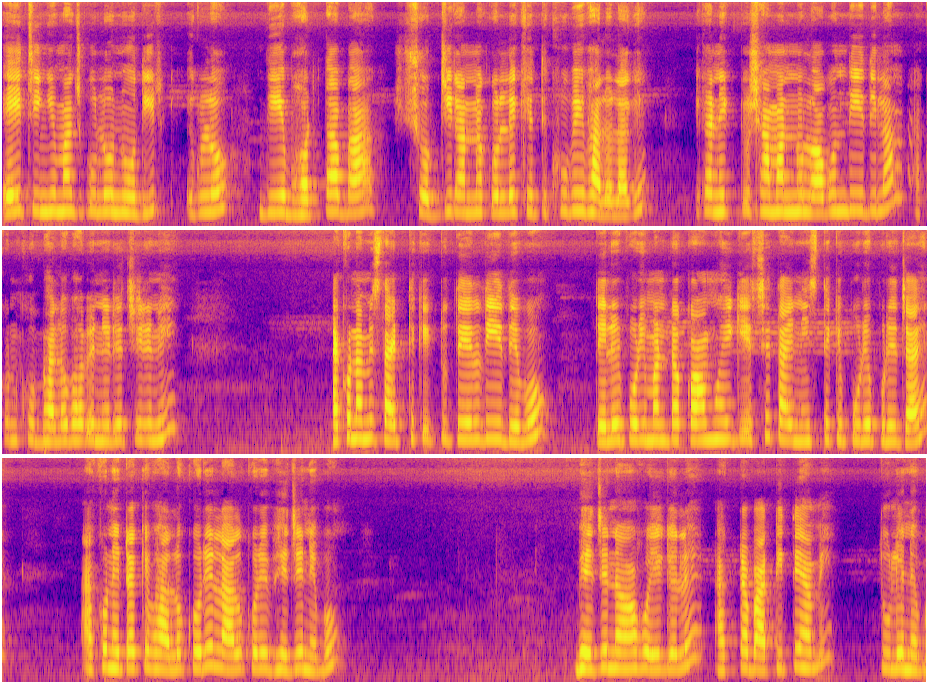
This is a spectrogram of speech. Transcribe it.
এই চিংড়ি মাছগুলো নদীর, এগুলো দিয়ে ভর্তা বা সবজি রান্না করলে খেতে খুবই ভালো লাগে। এখানে একটু সামান্য লবণ দিয়ে দিলাম। এখন খুব ভালোভাবে নেড়ে চেড়ে নিই। এখন আমি সাইড থেকে একটু তেল দিয়ে দেব। তেলের পরিমাণটা কম হয়ে গিয়েছে, তাই নিচ থেকে পুড়ে পুড়ে যায়। এখন এটাকে ভালো করে লাল করে ভেজে নেব। ভেজে নেওয়া হয়ে গেলে একটা বাটিতে আমি তুলে নেব।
